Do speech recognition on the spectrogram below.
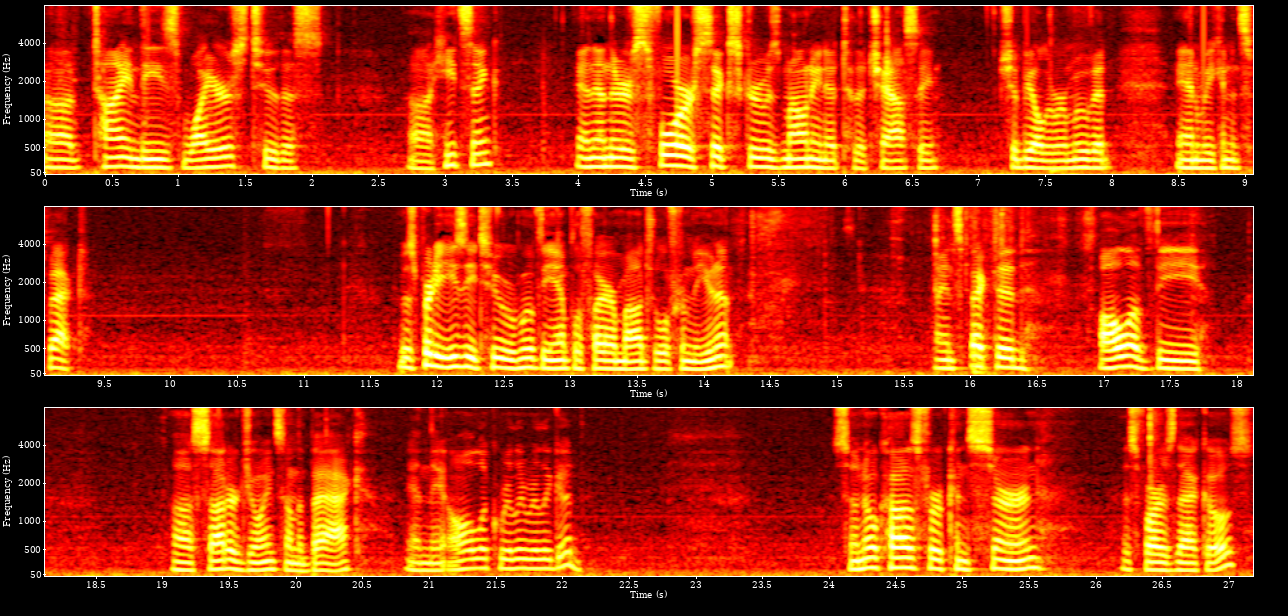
uh, tying these wires to this uh, heatsink. And then there's four or six screws mounting it to the chassis. Should be able to remove it and we can inspect. It was pretty easy to remove the amplifier module from the unit. I inspected all of the uh, solder joints on the back and they all look really really good. So no cause for concern as far as that goes.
